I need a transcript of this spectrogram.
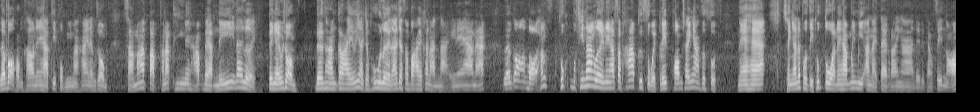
แล้วเบาะของเขานะครับที่ผมมีมาให้นะคุณผู้ชม สามารถปรับพนักพิงนะครับแบบนี้ได้เลย เป็นไงคุณผู้ชม เดินทางไกลไม่อยากจะพูดเลยนะ จะสบายขนาดไหนนะฮะนะ แล้วก็เบาะทั้งทุกที่นั่งเลยนะครับสภาพคือสวยกริปพร้อมใช้งานสุดๆนะฮะใช้งานได้ปกติทุกตัวนะครับไม่มีอันไหนแตกรายงานใดๆทั้งสิ้นเนาะ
